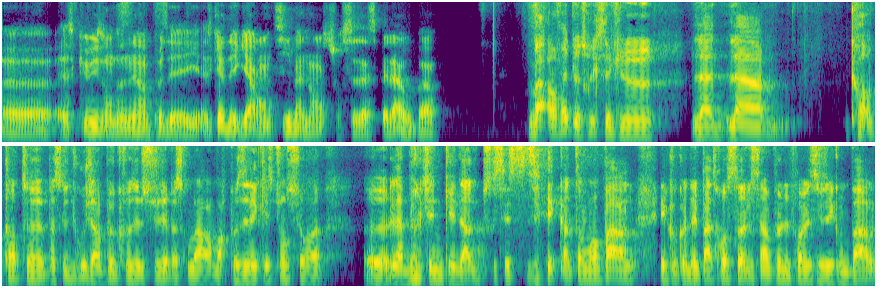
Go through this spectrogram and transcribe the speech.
Euh, Est-ce qu'ils ont donné un peu des. Est-ce qu'il y a des garanties maintenant sur ces aspects-là ou pas? Bah, en fait, le truc, c'est que la, quand, parce que du coup, j'ai un peu creusé le sujet parce qu'on m'a on m'a reposé les questions sur euh, la blockchain qui est down, parce que c'est- quand on m'en parle et qu'on connaît pas trop Sol, c'est un peu le premier sujet qu'on parle.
